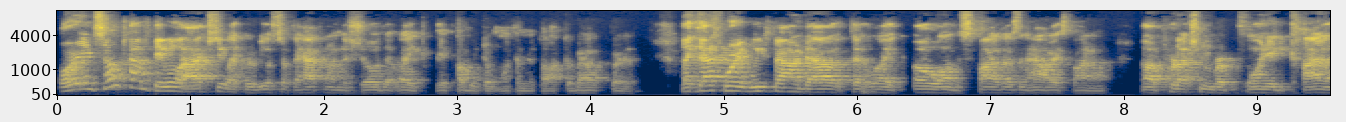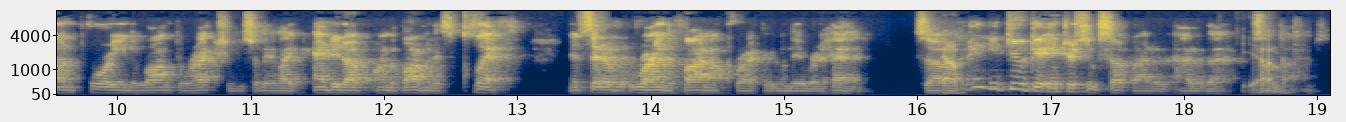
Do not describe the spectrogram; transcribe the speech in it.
or and sometimes they will actually like reveal stuff that happened on the show that like they probably don't want them to talk about. But like that's where we found out that like, oh, on the Spy an Allies final, uh, production number pointed Kyle and Tori in the wrong direction, so they like ended up on the bottom of this cliff instead of running the final correctly when they were ahead. So Yeah. I mean, you do get interesting stuff out of out of that Yeah. sometimes.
